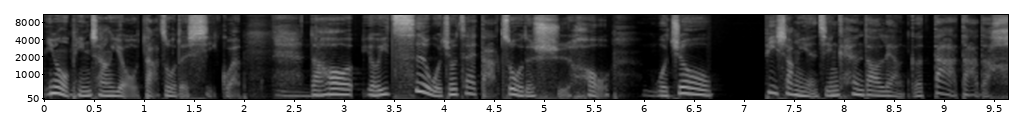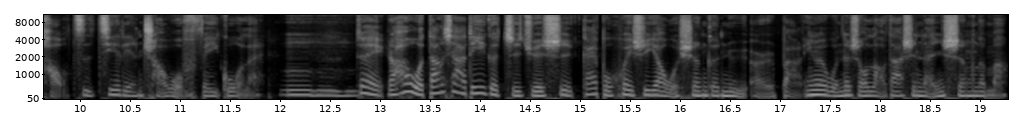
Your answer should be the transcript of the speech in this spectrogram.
因为我平常有打坐的习惯，然后有一次我就在打坐的时候，我就闭上眼睛，看到两个大大的好字接连朝我飞过来。嗯嗯，对。然后我当下第一个直觉是，该不会是要我生个女儿吧？因为我那时候老大是男生了嘛，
